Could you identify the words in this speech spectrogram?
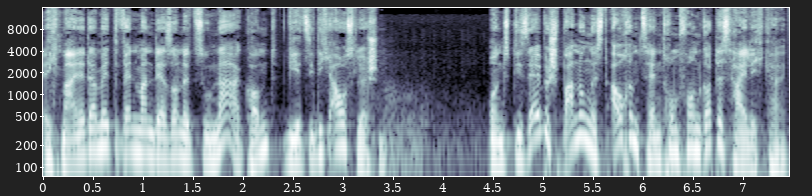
Ich meine damit, wenn man der Sonne zu nahe kommt, wird sie dich auslöschen. Und dieselbe Spannung ist auch im Zentrum von Gottes Heiligkeit.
